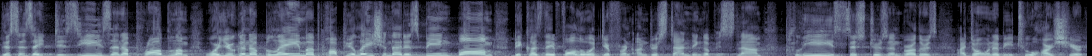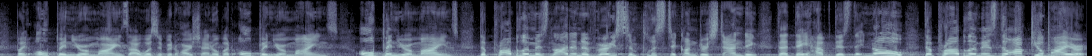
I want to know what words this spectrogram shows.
This is a disease and a problem where you're going to blame a population that is being bombed because they follow a different understanding of Islam. Please, sisters and brothers, I don't want to be too harsh here, but open your minds. I was a bit harsh, I know, but open your minds. Open your minds. The problem is not in a very simplistic understanding that they have this. They know the problem is the occupier.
